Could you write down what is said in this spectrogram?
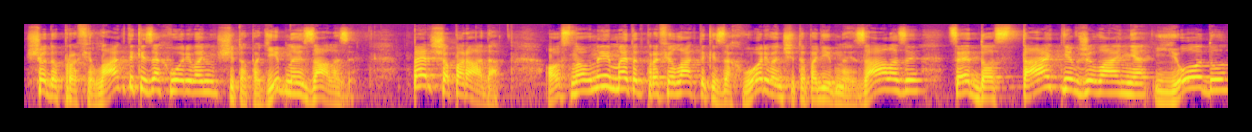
щодо профілактики захворювань щитоподібної залози. Перша порада. Основний метод профілактики захворювань щитоподібної залози це достатнє вживання йоду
